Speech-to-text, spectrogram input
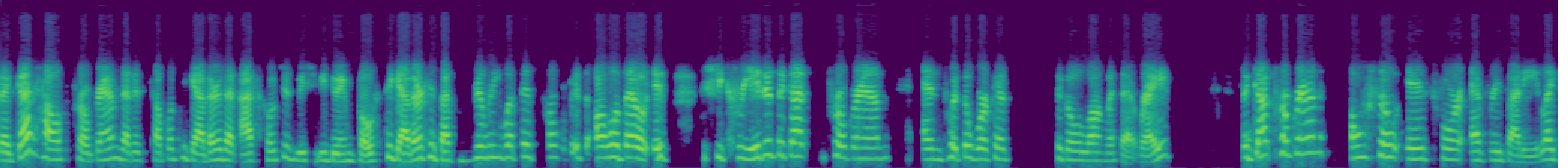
The gut health program that is coupled together, that as coaches we should be doing both together, because that's really what this program is all about. Is she created the gut program and put the workouts to go along with it, right? The gut program also is for everybody. Like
